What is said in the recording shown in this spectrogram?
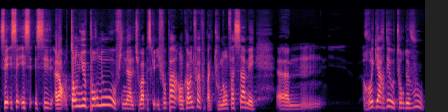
C'est, c'est, c'est, c'est- alors tant mieux pour nous au final, tu vois, parce qu'il faut pas, encore une fois, il faut pas que tout le monde fasse ça, mais euh, regardez autour de vous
